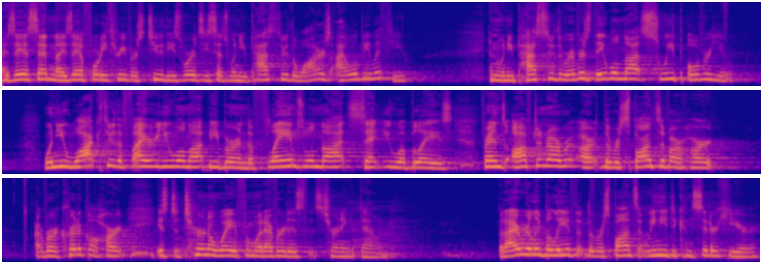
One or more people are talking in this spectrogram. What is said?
Isaiah said in Isaiah 43, verse 2, these words He says, When you pass through the waters, I will be with you. And when you pass through the rivers, they will not sweep over you. When you walk through the fire, you will not be burned. The flames will not set you ablaze. Friends, often our, our, the response of our heart of our critical heart is to turn away from whatever it is that's turning it down. But I really believe that the response that we need to consider here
